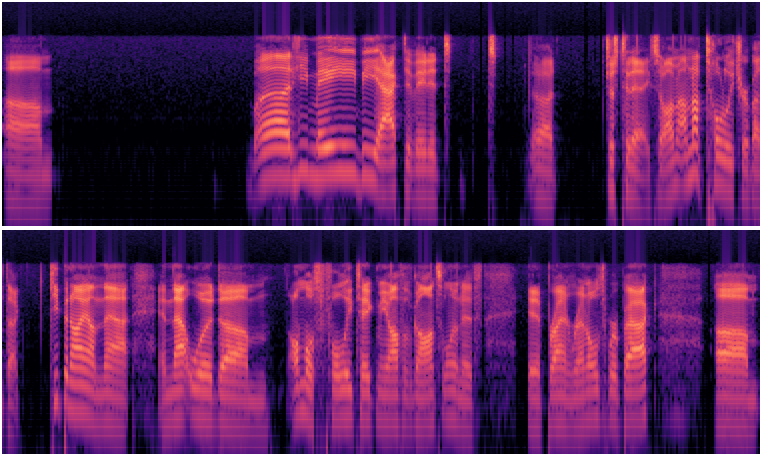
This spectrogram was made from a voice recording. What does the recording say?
Um, but he may be activated t- uh, just today, so I'm, I'm not totally sure about that. Keep an eye on that, and that would um, almost fully take me off of Gonsolin if if Bryan Reynolds were back. Um,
